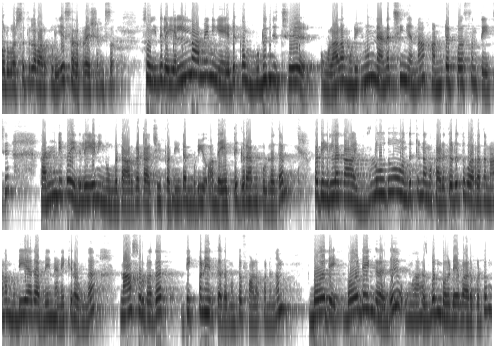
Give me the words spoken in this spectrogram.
ஒரு வருஷத்தில் வரக்கூடிய செலிப்ரேஷன்ஸ் ஸோ இதில் எல்லாமே நீங்கள் எடுக்க முடிஞ்சிச்சு. உங்களால் முடியும்னு நினச்சிங்கன்னா ஹண்ட்ரட் பர்சன்டேஜ் கண்டிப்பாக இதுலேயே நீங்கள் உங்கள் டார்கெட் அச்சீவ் பண்ணிட முடியும். அந்த எட்டு கிராமுக்குள்ளதை. பட் இல்லைக்கா இவ்வளோதும் வந்துட்டு நமக்கு அடுத்தடுத்து வர்றதுனால முடியாது அப்படின்னு நினைக்கிறவங்க நான் சொல்கிறத டிக் பண்ணியிருக்கிறத மட்டும் ஃபாலோ பண்ணுங்கள் பர்த்டே பர்த்டேங்கிறது உங்கள் ஹஸ்பண்ட் பர்த்டேவாக இருக்கட்டும்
